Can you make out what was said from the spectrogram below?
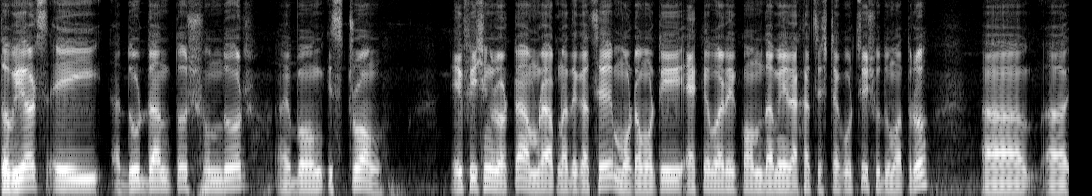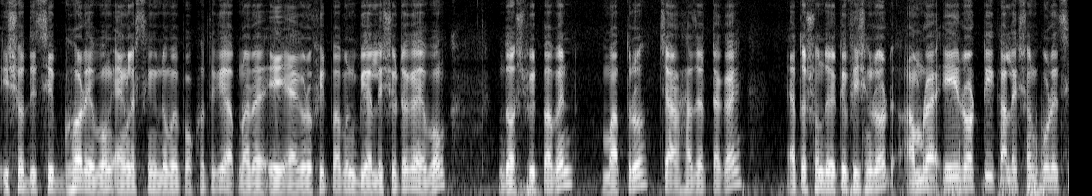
তো ভিয়ার্স এই দুর্দান্ত সুন্দর এবং স্ট্রং এই ফিশিং রডটা আমরা আপনাদের কাছে মোটামুটি একেবারে কম দামে রাখার চেষ্টা করছি। শুধুমাত্র আহ, আহ, ঈশ্বরদী ছিপঘর এবং অ্যাংলার্স কিংডমের পক্ষ থেকে আপনারা এই এগারো ফিট পাবেন বিয়াল্লিশশো টাকা এবং দশ ফিট পাবেন মাত্র চার হাজার টাকায়। এত সুন্দর একটি ফিশিং রড আমরা এই রডটি কালেকশন করেছি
